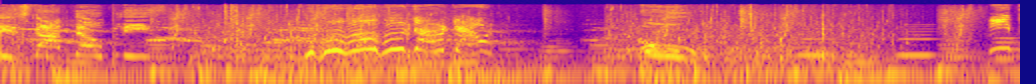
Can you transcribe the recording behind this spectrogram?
Please, not no, please. down, down. Oh. Beep.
